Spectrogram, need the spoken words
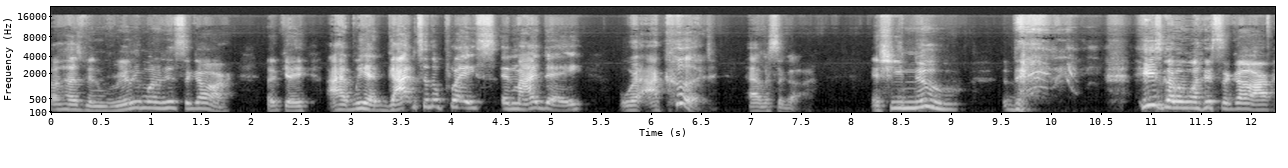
her husband really wanted his cigar. Okay, I we had gotten to the place in my day where I could have a cigar, and she knew that he's gonna want his cigar,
